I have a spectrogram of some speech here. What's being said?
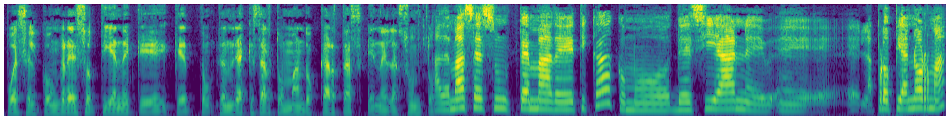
pues el Congreso tiene que, que tendría que estar tomando cartas en el asunto. Además es un tema de ética, como decían eh, eh, la propia norma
